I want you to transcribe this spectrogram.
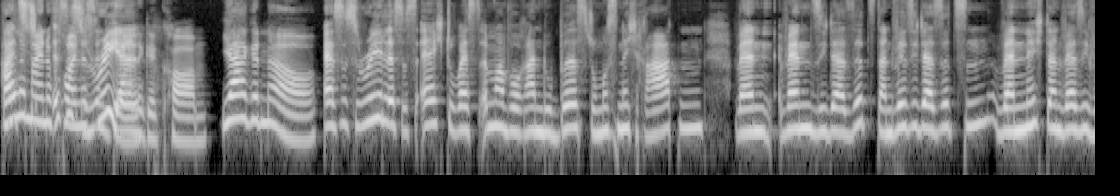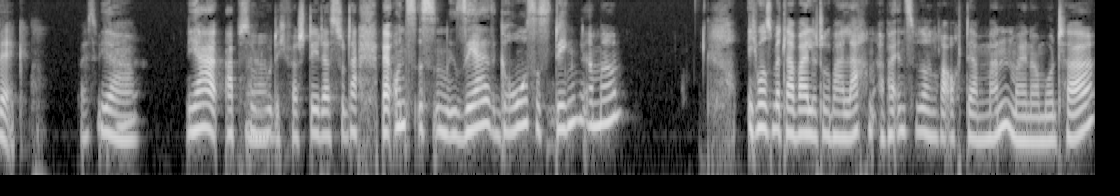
Alle Weil's- meine es ist Freunde sind real. gerne gekommen. Ja, genau. Es ist real, es ist echt, du weißt immer, woran du bist. Du musst nicht raten. Wenn, wenn sie da sitzt, dann will sie da sitzen. Wenn nicht, dann wäre sie weg. Weißt du, wie ich Ja. meine? Ja, absolut. Ich verstehe das total. Bei uns ist ein sehr großes Ding immer. Ich muss mittlerweile drüber lachen, aber insbesondere auch der Mann meiner Mutter,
